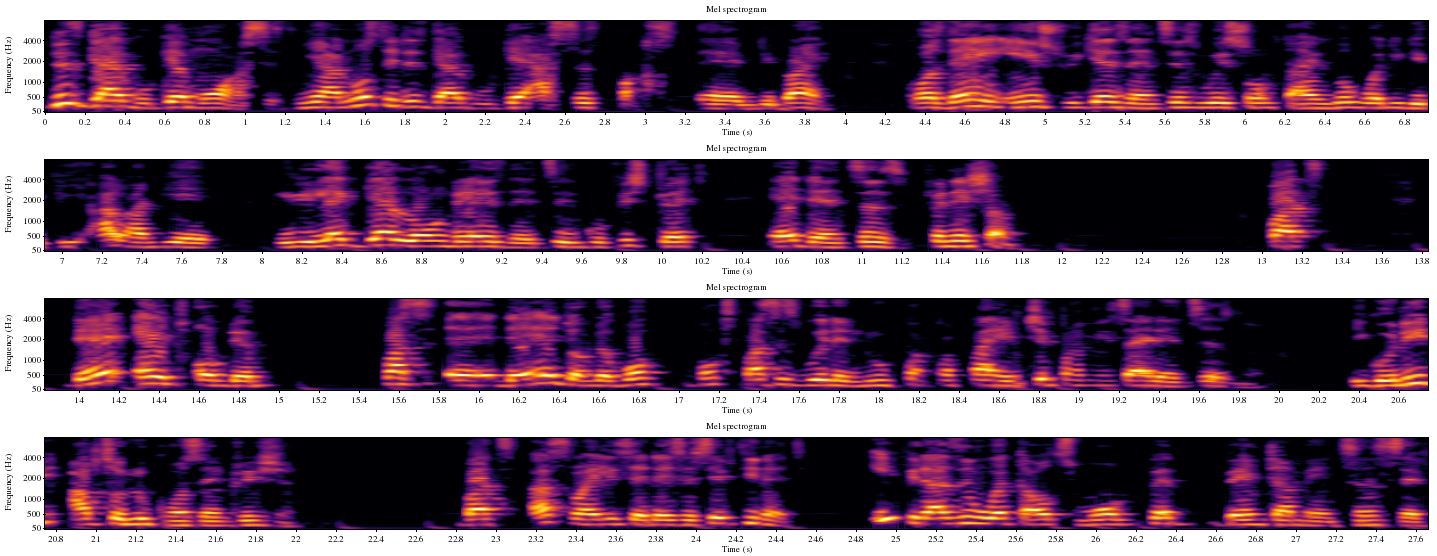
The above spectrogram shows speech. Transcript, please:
this guy will get more assists. Me, I not say this guy will get assist past um, De Bruyne. Because then in triggers and things where sometimes nobody they feel Alan there. He like get long legs then go fit stretch head and things finish him. But the edge of the pass, uh, the edge of the box, box passes where they do papa and chip him inside and says no. You go need absolute concentration. But as Smiley said, there's a safety net if it doesn't work out small, Pep Benjamin himself,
